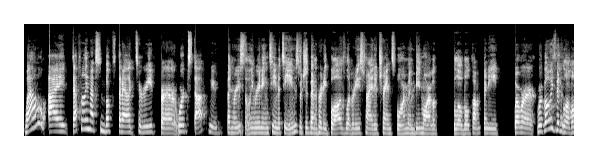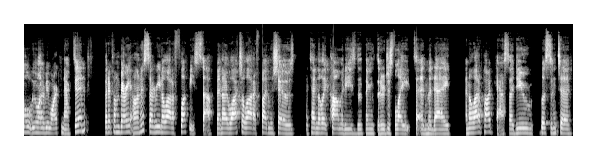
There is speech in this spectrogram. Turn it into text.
Well, I definitely have some books that I like to read for work stuff. We've been recently reading Team of Teams, which has been pretty cool as Liberty's trying to transform and be more of a global company where we're, we've always been global, but we want to be more connected. But if I'm very honest, I read a lot of fluffy stuff and I watch a lot of fun shows. I tend to like comedies, the things that are just light to end the day and a lot of podcasts. I do listen to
